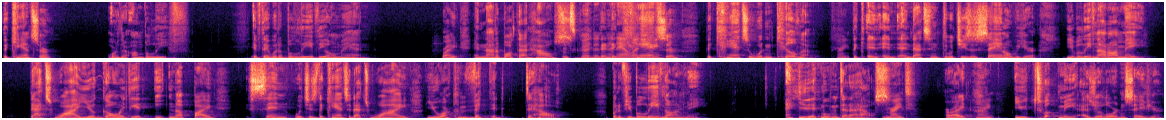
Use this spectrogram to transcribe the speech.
The cancer, or their unbelief? If they would have believed the old man, right, and not have bought that house, That's good then the analogy. cancer, the cancer wouldn't kill them. Right. The- and, and, and that's what Jesus is saying over here. You believe not on me. That's why you're going to get eaten up by sin, which is the cancer. That's why you are convicted to hell. But if you believed on me, you didn't move into that house. Right. All right. Right. You took me as your Lord and Savior.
